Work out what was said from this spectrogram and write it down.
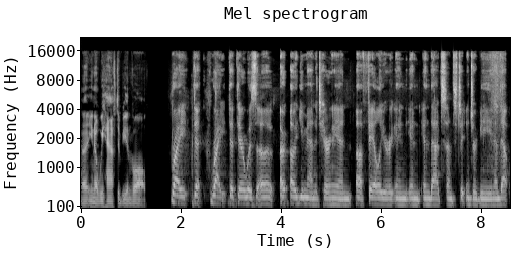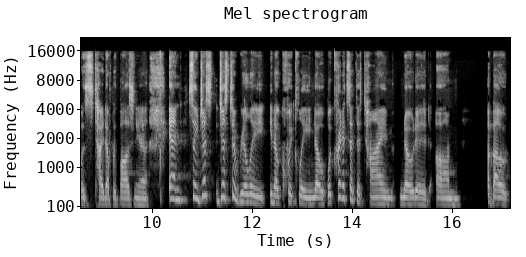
Uh, you know, we have to be involved. Right. That right. That there was a, a, a humanitarian uh, failure in, in in that sense to intervene, and that was tied up with Bosnia. And so, just just to really, you know, quickly note what critics at the time noted um, about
